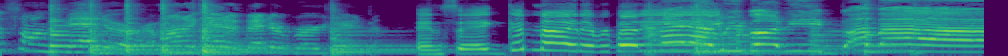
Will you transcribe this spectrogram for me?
the song better. I want to get a better version. and say good night, everybody. everybody. Bye bye.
